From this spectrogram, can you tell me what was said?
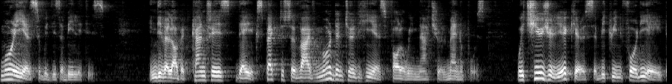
more years with disabilities. In developed countries, they expect to survive more than 30 years following natural menopause, which usually occurs between 48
